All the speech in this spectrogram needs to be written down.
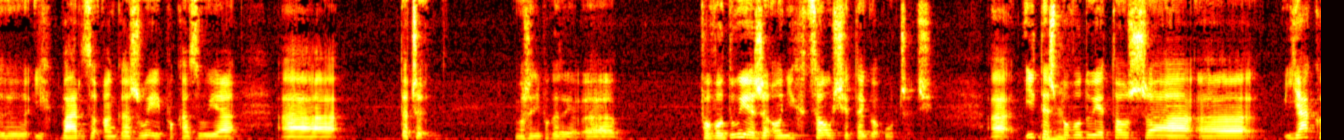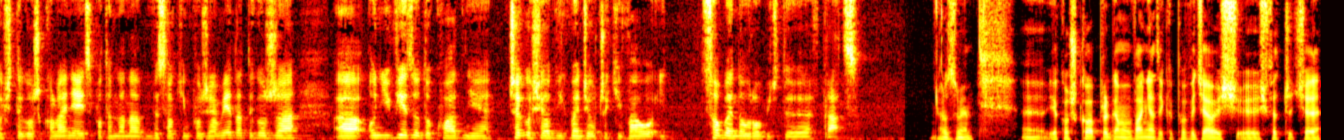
e, ich bardzo angażuje i pokazuje, znaczy może nie pokazuje, powoduje, że oni chcą się tego uczyć. E, I też mhm. powoduje to, że e, jakość tego szkolenia jest potem na wysokim poziomie, dlatego że e, oni wiedzą dokładnie, czego się od nich będzie oczekiwało i co będą robić w pracy. Rozumiem. E, jako szkoła programowania, tak jak powiedziałeś, e, świadczycie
